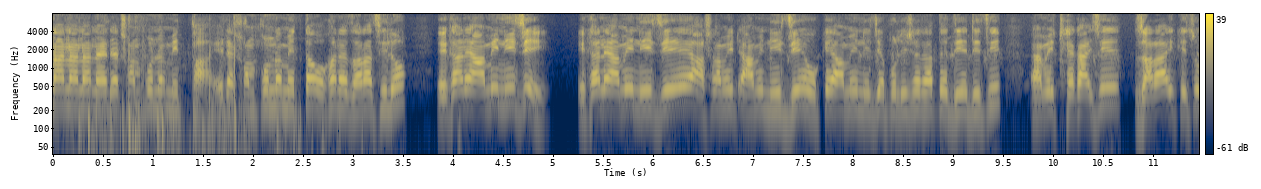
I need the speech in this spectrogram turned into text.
না না না না এটা সম্পূর্ণ মিথ্যা। এটা সম্পূর্ণ মিথ্যা ওখানে যারা ছিল এখানে আমি নিজে এখানে আমি নিজে আসামি, আমি নিজে ওকে আমি নিজে পুলিশের হাতে দিয়ে দিছি, আমি ঠেকাইছি, যারাই কিছু,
